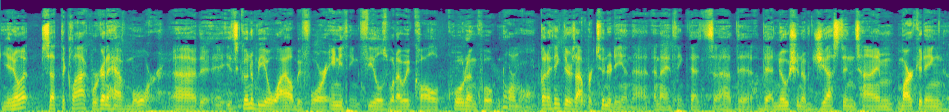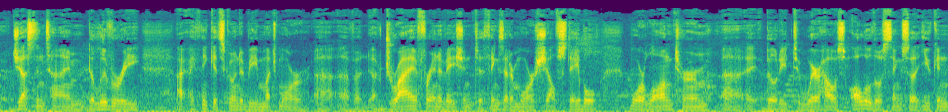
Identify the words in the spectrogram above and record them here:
you know what? Set the clock. We're going to have more. Uh, it's going to be a while before anything feels what I would call "quote unquote" normal. But I think there's opportunity in that, and I think that's uh, the the notion of just-in-time marketing, just-in-time delivery. I, I, think it's going to be much more uh, a of drive for innovation to things that are more shelf-stable, more long-term uh, ability to warehouse all of those things, so that you can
